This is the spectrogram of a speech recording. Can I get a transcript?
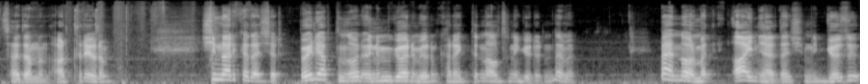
saydamdan arttırıyorum. Şimdi arkadaşlar böyle yaptığım zaman önümü görmüyorum. Karakterin altını görüyorum değil mi? Ben normal aynı yerden şimdi gözü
